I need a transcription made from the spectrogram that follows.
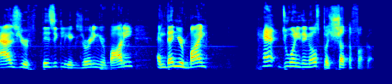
as you're physically exerting your body, and then your mind can't do anything else but shut the fuck up.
